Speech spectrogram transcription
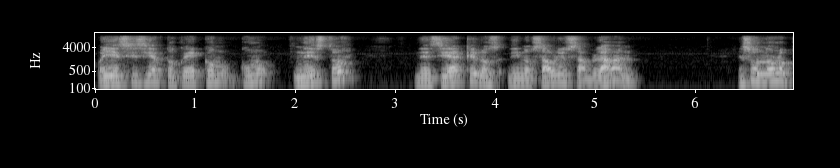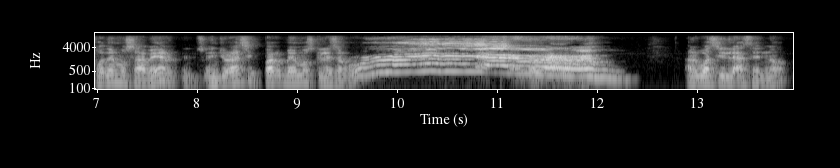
Oye, sí es cierto, ¿qué? ¿Cómo, cómo Néstor decía que los dinosaurios hablaban? Eso no lo podemos saber. En Jurassic Park vemos que les hacen... Algo así le hacen, ¿no?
